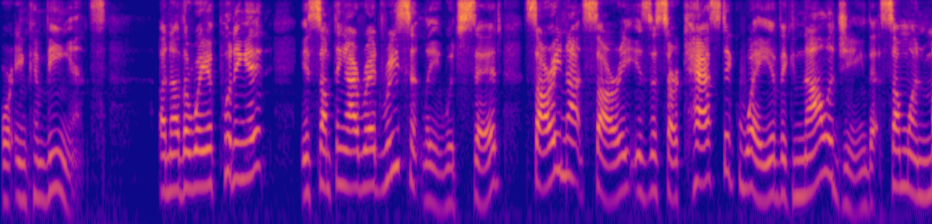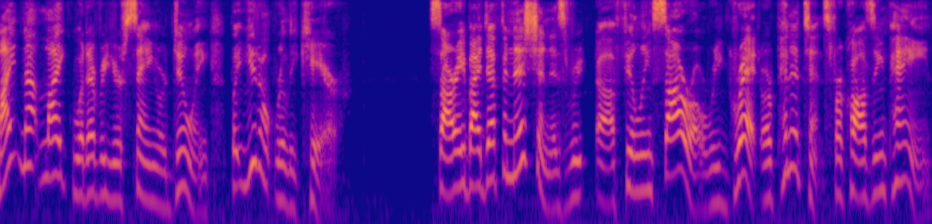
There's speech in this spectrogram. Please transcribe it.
or inconvenience. Another way of putting it is something I read recently, which said, Sorry, not sorry is a sarcastic way of acknowledging that someone might not like whatever you're saying or doing, but you don't really care. Sorry, by definition, is re- uh, feeling sorrow, regret, or penitence for causing pain.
